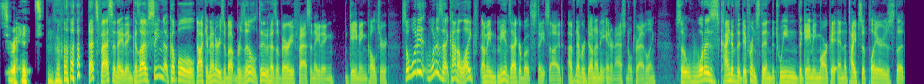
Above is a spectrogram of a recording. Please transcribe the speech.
right? That's fascinating because I've seen a couple documentaries about Brazil too. Has a very fascinating gaming culture. So what is what is that kind of like? I mean, me and Zach are both stateside. I've never done any international traveling. So what is kind of the difference then between the gaming market and the types of players that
